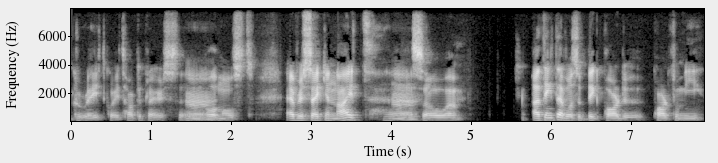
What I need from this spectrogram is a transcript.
great great hockey players uh, Mm. almost every second night. Uh, Mm. so um, I think that was a big part uh, part for me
